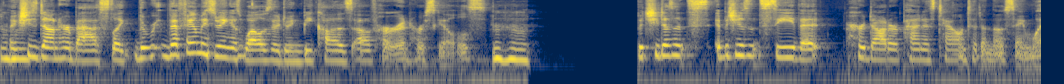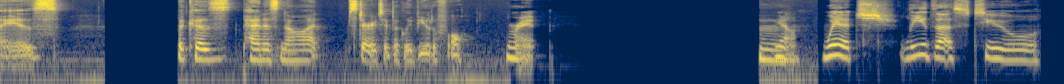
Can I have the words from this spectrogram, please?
Like she's done her best. Like the the family's doing as well as they're doing because of her and her skills. Mm-hmm. But she doesn't. But she doesn't see that her daughter Pen is talented in those same ways because Pen is not stereotypically beautiful. Right. Hmm. Yeah. Which leads us to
